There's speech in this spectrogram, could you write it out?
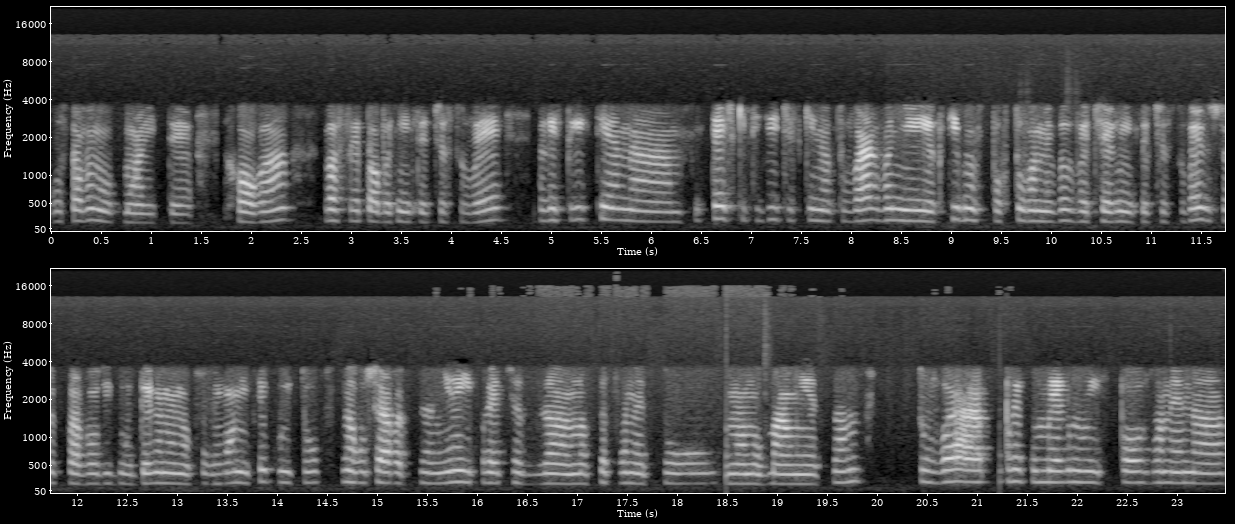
особено от младите хора в средобедните часове рестрикция на тежки физически натоварвания и активно спортуване в вечерните часове, защото това води до отделяне на хормоните, които нарушават съня и пречат за настъпването на нормалния сън. Това прекомерно използване на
